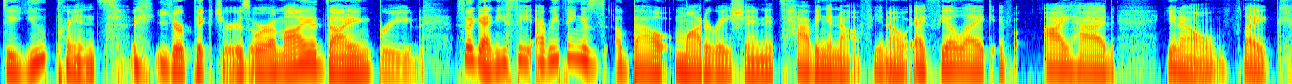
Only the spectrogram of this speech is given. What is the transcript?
Do you print your pictures or am I a dying breed? So, again, you see, everything is about moderation. It's having enough. You know, I feel like if I had, you know, like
